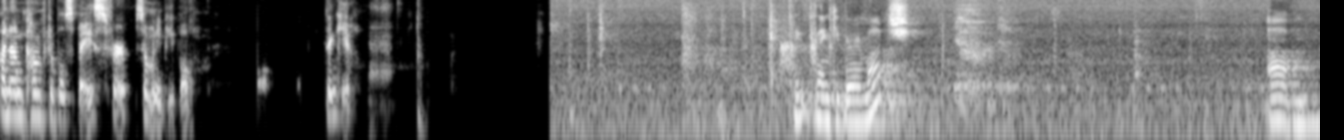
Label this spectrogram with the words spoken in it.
an uncomfortable space for so many people Thank you. Thank you very much. Um,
